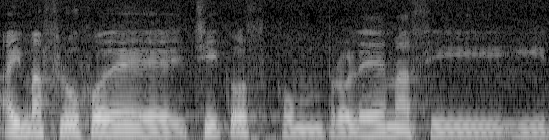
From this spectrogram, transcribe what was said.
hay más flujo de chicos con problemas y, y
